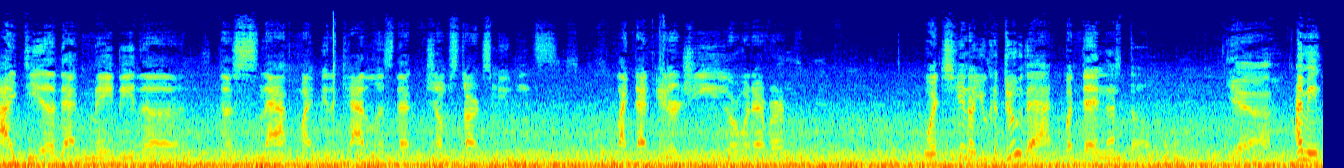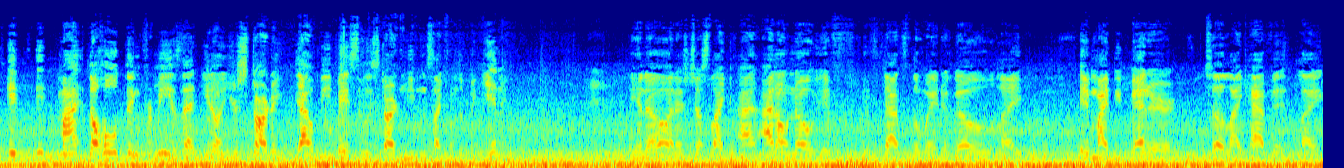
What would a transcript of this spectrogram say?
idea that maybe the the snap might be the catalyst that jumpstarts mutants, like that energy or whatever. Which you know you could do that, but then That's dumb. I mean, it, it my the whole thing for me is that you know you're starting that would be basically starting mutants like from the beginning, you know, and it's just like I, I don't know if if that's the way to go. Like, it might be better to like have it like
